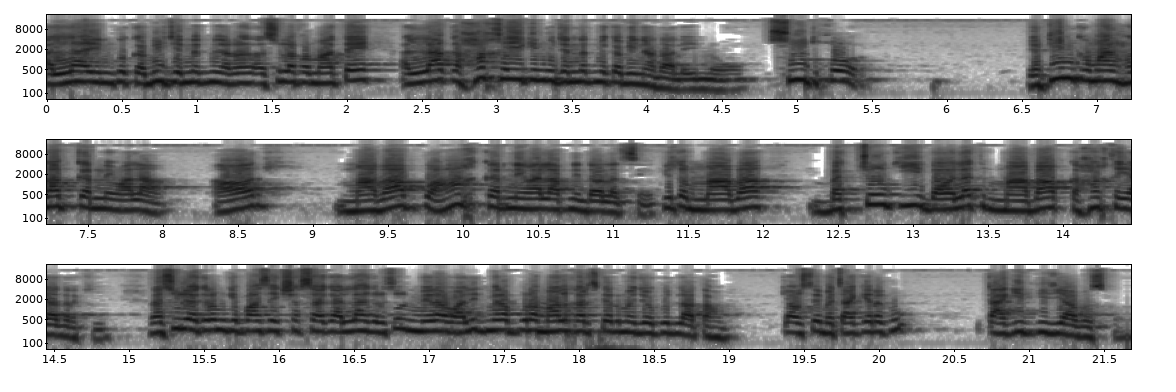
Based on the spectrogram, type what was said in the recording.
اللہ ان کو کبھی جنت میں رسول اللہ فرماتے اللہ کا حق ہے کہ ان کو جنت میں کبھی نہ ڈالے ان لوگوں سود خور۔ یتیم کا مال ہڑپ کرنے والا اور ماں باپ کو حق کرنے والا اپنی دولت سے۔ کیوں تو ماں باپ بچوں کی دولت ماں باپ کا حق یاد رکھی رسول اکرم کے پاس ایک شخص آگا اللہ کے رسول، میرا والد میرا پورا مال خرچ کر میں جو کچھ لاتا ہوں۔ کیا اسے بچا کے رکھوں؟ تاکید کیجیے آپ اس کو۔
